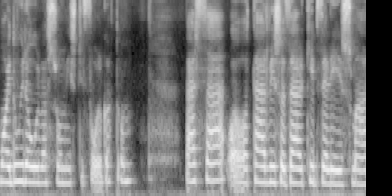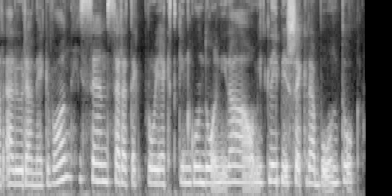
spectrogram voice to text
majd újraolvasom és tiszolgatom. Persze a terv és az elképzelés már előre megvan, hiszen szeretek projektként gondolni rá, amit lépésekre bontok,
